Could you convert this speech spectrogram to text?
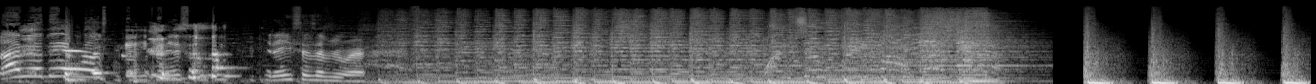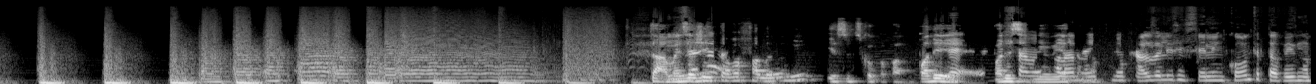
Ai, meu Deus! Referências everywhere. Tá, mas a gente tava falando. Isso, desculpa, Paulo. Pode, é, pode seguir. Falando aí, no caso, ele, ele encontra, talvez na,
